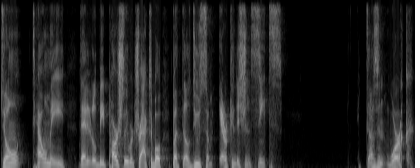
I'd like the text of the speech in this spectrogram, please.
Don't tell me that it'll be partially retractable, but they'll do some air conditioned seats. It doesn't work.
